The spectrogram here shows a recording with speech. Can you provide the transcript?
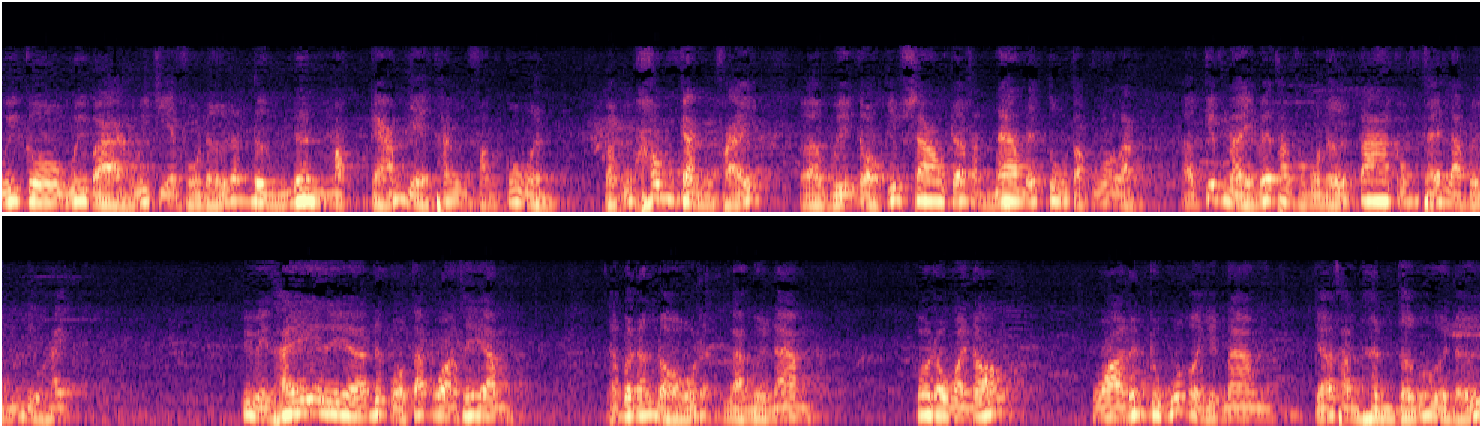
quý cô quý bà quý chị em phụ nữ đó đừng nên mặc cảm về thân phận của mình. Và cũng không cần phải uh, nguyện cầu kiếp sau trở thành nam để tu tập ngon lành. Ở kiếp này với thân phận phụ nữ ta cũng thể làm được những điều hay. Quý vị thấy ờ, đức bồ tát quan thế âm ở bên ấn độ đó là người nam, có râu quai nón qua đến trung quốc và việt nam trở thành hình tượng của người nữ.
